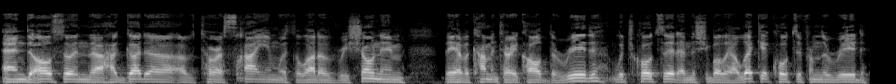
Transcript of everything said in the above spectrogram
and also in the Haggadah of Toras Chaim with a lot of Rishonim. They have a commentary called the Rid, which quotes it, and the Shibbolei Haleket quotes it from the Rid,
